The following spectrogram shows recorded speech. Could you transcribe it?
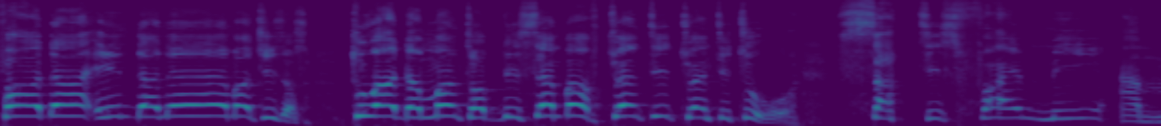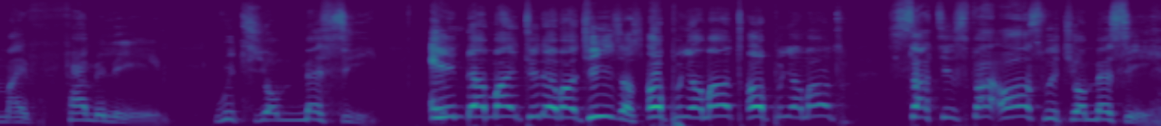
Father, in the name of Jesus, throughout the month of December of 2022, satisfy me and my family with your mercy. In the mighty name of Jesus, open your mouth, open your mouth. Satisfy us with your mercy.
